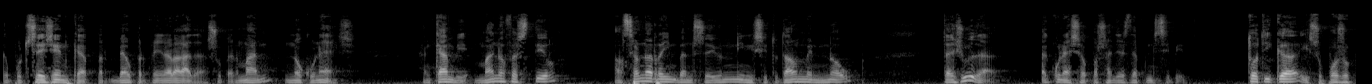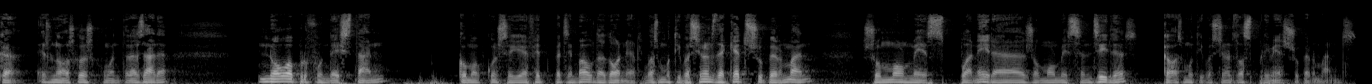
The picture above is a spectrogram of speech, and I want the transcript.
que potser gent que veu per primera vegada Superman no coneix. En canvi, Man of Steel, al ser una reinvenció i un inici totalment nou, t'ajuda a conèixer el personatge des de principi. Tot i que, i suposo que és una de les coses que comentaràs ara, no ho aprofundeix tant com aconseguia fet, per exemple, el de Donner. Les motivacions d'aquest Superman són molt més planeres o molt més senzilles que les motivacions dels primers Supermans.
